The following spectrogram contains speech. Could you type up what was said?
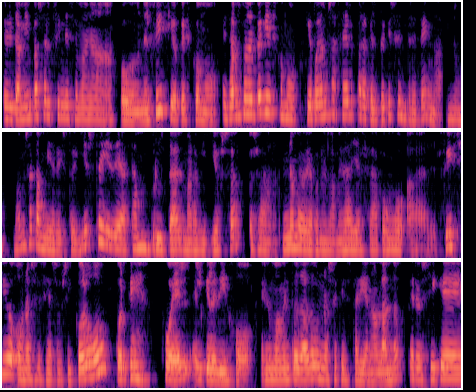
pero también pasa el fin de semana con el fisio, que es como, estamos con el peque y es como, ¿qué podemos hacer para que el peque se entretenga? No, vamos a cambiar esto. Y esta idea tan brutal, maravillosa, o sea, no me voy a poner la medalla, se la pongo al fisio o no sé si a su psicólogo, porque fue él el que le dijo en un momento dado, no sé qué estarían hablando, pero sí que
